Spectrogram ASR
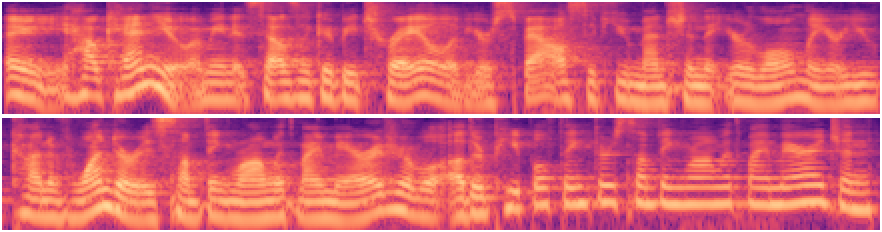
I mean, how can you? I mean, it sounds like a betrayal of your spouse if you mention that you're lonely or you kind of wonder, is something wrong with my marriage or will other people think there's something wrong with my marriage? And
